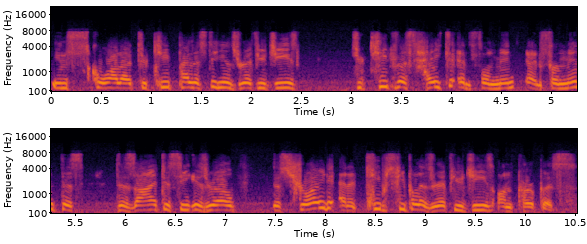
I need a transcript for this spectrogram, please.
in squalor, to keep Palestinians refugees, to keep this hate and foment and foment this desire to see Israel destroyed, and it keeps people as refugees on purpose.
